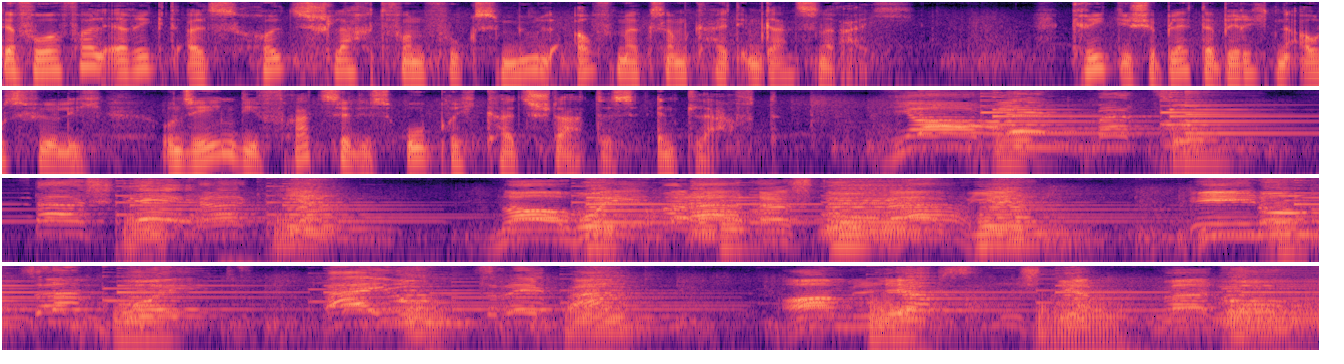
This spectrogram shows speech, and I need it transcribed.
Der Vorfall erregt als Holzschlacht von Fuchsmühl Aufmerksamkeit im ganzen Reich. Kritische Blätter berichten ausführlich und sehen die Fratze des Obrigkeitsstaates entlarvt. Ja, wenn wir zu der Steger kehren, wollen wir der Stocker werden. In unserem Wald, bei unsere am liebsten stirbt man doch.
